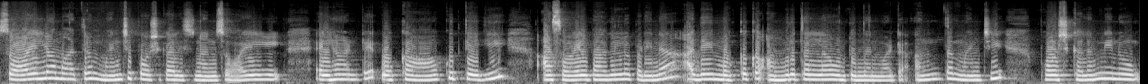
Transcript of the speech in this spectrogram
సాయిల్లో మాత్రం మంచి పోషకాలు ఇస్తున్నాను. సాయిల్ ఎలా అంటే ఒక ఆకు తెగి ఆ సాయిల్ భాగంలో పడినా అది మొక్కకు అమృతంలా ఉంటుందన్నమాట. అంత మంచి పోషకాలను నేను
